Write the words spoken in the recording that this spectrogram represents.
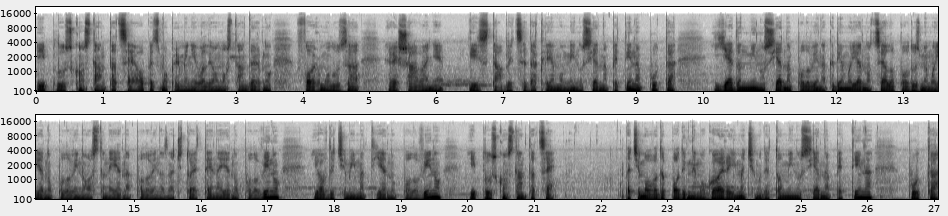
i plus konstanta c. Opet smo primjenjivali onu standardnu formulu za rešavanje iz tablice. Dakle, imamo minus jedna petina puta 1 minus jedna polovina. Kad imamo jedno celo, pa oduzmemo jednu polovinu, ostane jedna polovina. Znači, to je t na jednu polovinu i ovde ćemo imati jednu polovinu i plus konstanta c pa ćemo ovo da podignemo gore, imat ćemo da je to minus jedna petina puta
